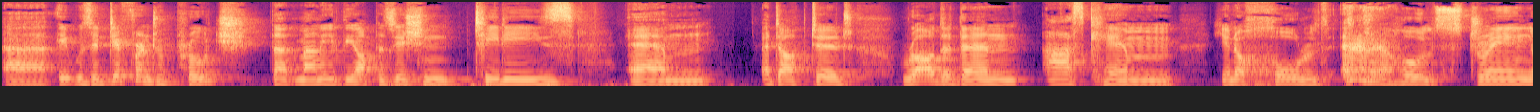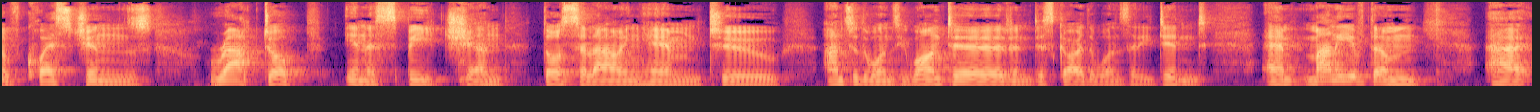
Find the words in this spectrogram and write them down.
Uh, it was a different approach that many of the opposition TDs um, adopted, rather than ask him, you know, hold whole string of questions wrapped up in a speech and thus allowing him to answer the ones he wanted and discard the ones that he didn't. Um, many of them uh,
